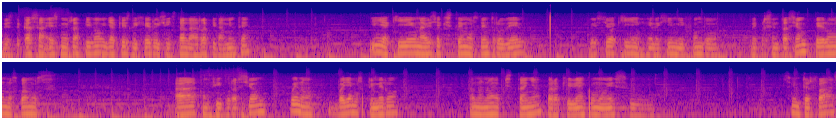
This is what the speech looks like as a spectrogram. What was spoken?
desde casa es muy rápido ya que es ligero y se instala rápidamente. Y aquí una vez ya que estemos dentro de él pues yo aquí elegí mi fondo de presentación pero nos vamos a configuración. Bueno vayamos primero a una nueva pestaña para que vean cómo es su, su interfaz.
